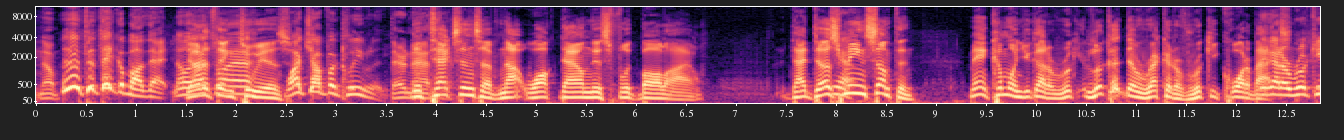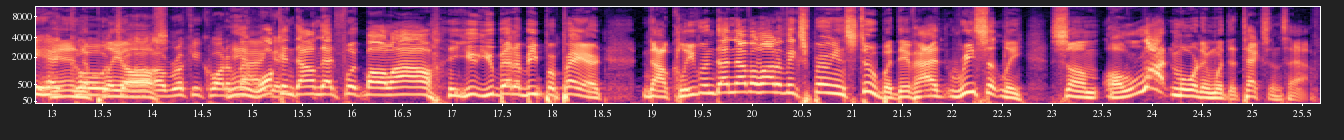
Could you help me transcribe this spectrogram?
No. To think about that. No, The other that's why thing, I- too, is- watch out for Cleveland. They're The. Texans have not walked down this football aisle. That does Yeah. mean something. Man, come on, you got a rookie. Look at the record of rookie quarterbacks. They got a rookie head in the coach, uh, a- a rookie quarterback, Man, walking and- down that football aisle, you you better be prepared. Now, Cleveland doesn't have a lot of experience too, but they've had recently some a lot more than what the Texans have.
